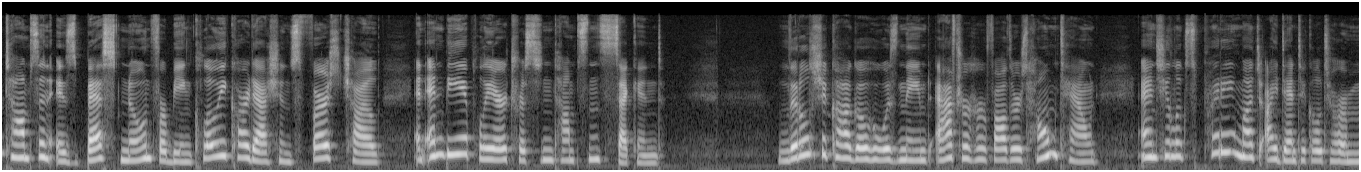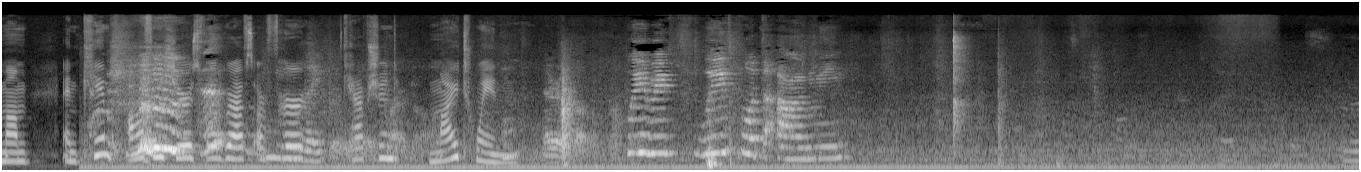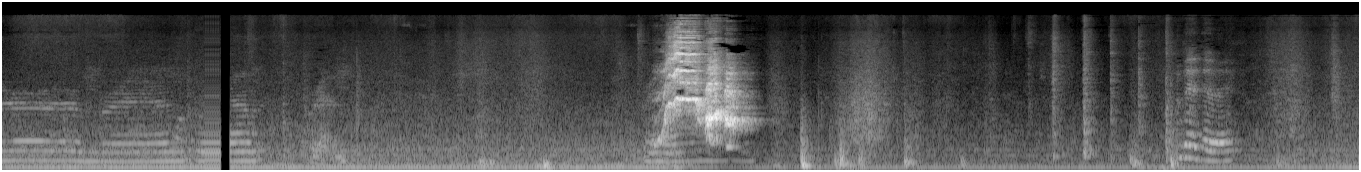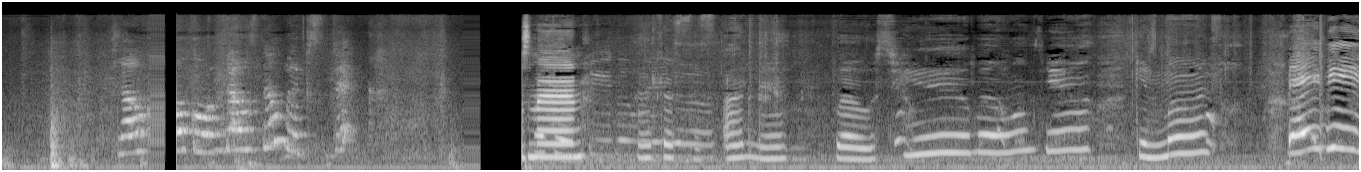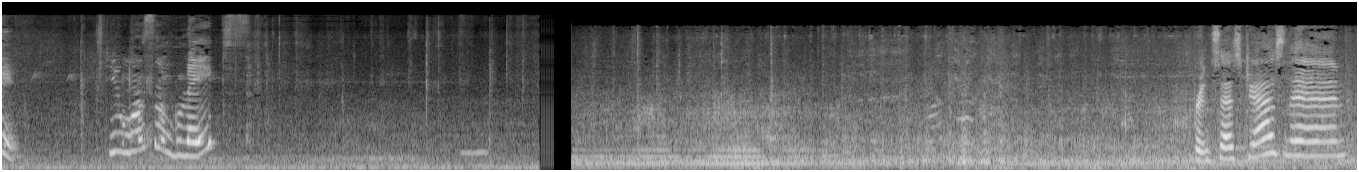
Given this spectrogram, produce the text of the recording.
Thompson is best known for being Khloe Kardashian's first child and NBA player Tristan Thompson's second. Little Chicago, who was named after her father's hometown, and she looks pretty much identical to her mum, and Kim often shares photographs of her captioned, My Twin. Please, please put on me. Jasmine. Rose rose more. Baby, do you want some grapes? Princess Jasmine.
